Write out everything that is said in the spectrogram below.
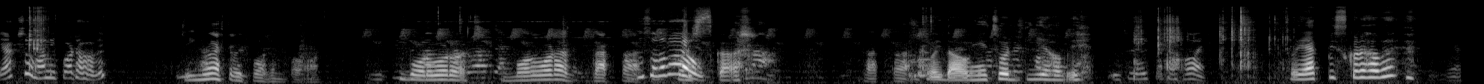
একশো আমি কটা হবে? আমার বড় বড় আছে। বড় বড় আর ডাক্তার। পরিষ্কার। ওই দাও এঁচড় দিয়ে হবে। এছাড়া এই কটা ওই এক পিস করে হবে? এক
